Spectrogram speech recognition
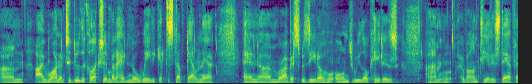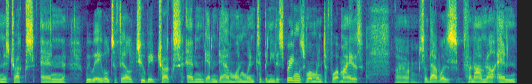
Um, I wanted to do the collection, but I had no way to get the stuff down there. And um, Rob Esposito, who owns Relocators, um, volunteered his staff and his trucks, and we were able to fill two big trucks and get them down. One went to Bonita Springs, one went to Fort Myers. Um, so that was phenomenal. And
